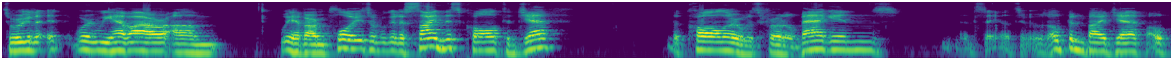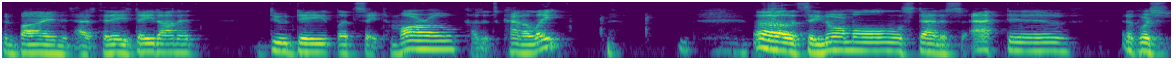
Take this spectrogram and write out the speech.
So we're gonna we have our um, we have our employees, and we're gonna assign this call to Jeff. The caller was Frodo Baggins. Let's say let's say it was opened by Jeff, opened by, and it has today's date on it. Due date, let's say tomorrow, because it's kind of late. uh, let's say normal, status active, and of course,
